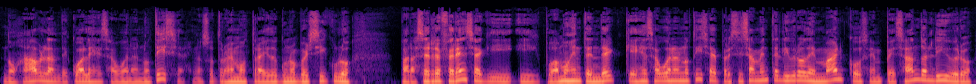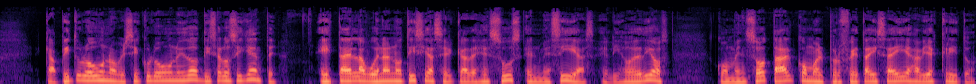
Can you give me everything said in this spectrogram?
nos hablan de cuál es esa buena noticia. Y nosotros hemos traído algunos versículos para hacer referencia aquí y podamos entender qué es esa buena noticia. Y precisamente el libro de Marcos, empezando el libro, capítulo 1, versículo 1 y 2, dice lo siguiente. Esta es la buena noticia acerca de Jesús, el Mesías, el Hijo de Dios. Comenzó tal como el profeta Isaías había escrito.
